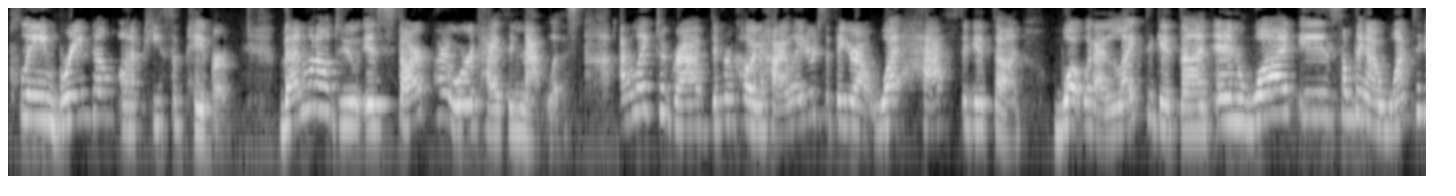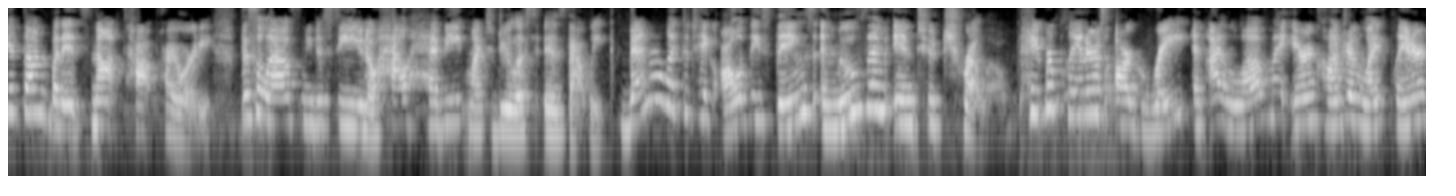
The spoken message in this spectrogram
plain brain dump on a piece of paper. Then what I'll do is start prioritizing that list. I like to grab different colored highlighters to figure out what has to get done, what would I like to get done, and what is something I want to get done, but it's not top priority. This allows me to see, you know, how heavy my to-do list is that week. Then I like to take all of these things and move them into Trello. Paper planners are great and I love my Erin Condren Life Planner,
